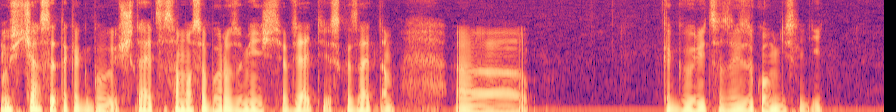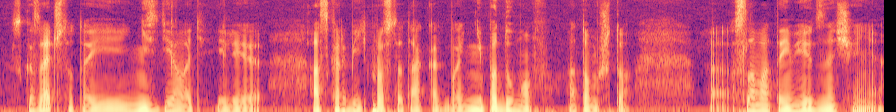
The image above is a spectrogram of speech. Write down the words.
ну, сейчас это как бы считается само собой разумеющееся взять и сказать там, э, как говорится, за языком не следить сказать что-то и не сделать, или оскорбить просто так, как бы не подумав о том, что э, слова-то имеют значение.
